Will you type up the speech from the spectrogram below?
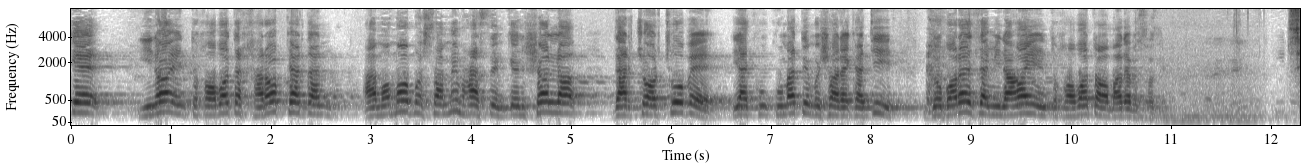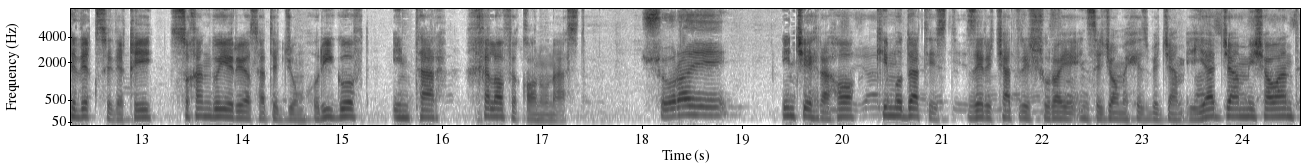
که اینا انتخابات خراب کردن اما ما مصمم هستیم که انشالله در چارچوب یک حکومت مشارکتی دوباره زمینه های انتخابات آماده بسازیم صدیق صدیقی سخنگوی ریاست جمهوری گفت این طرح خلاف قانون است شورای این چهره ها که مدت است زیر چتر شورای انسجام حزب جمعیت جمع می شوند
